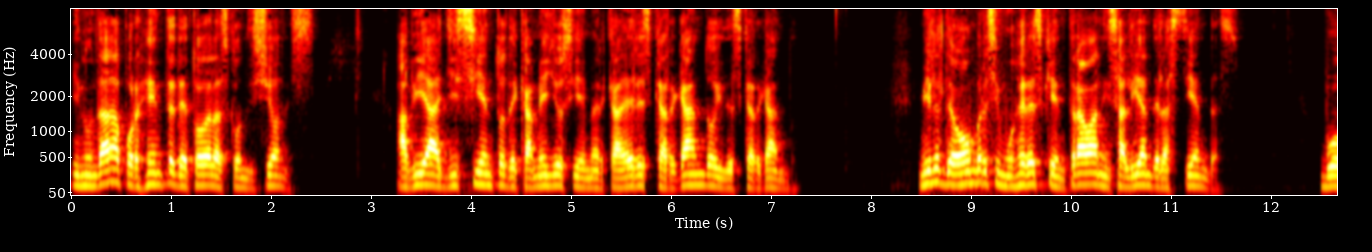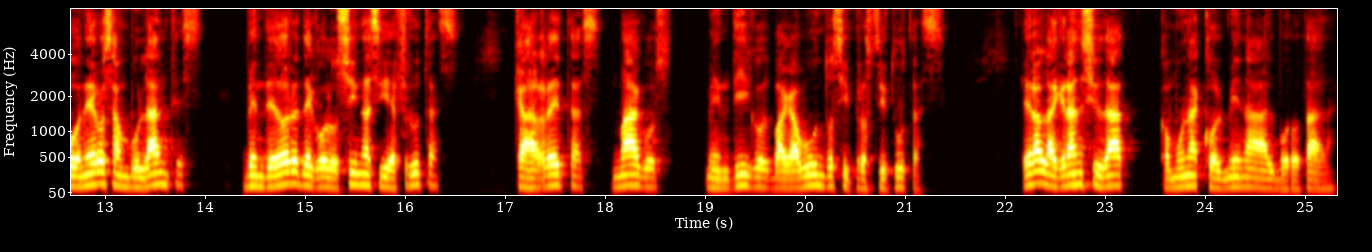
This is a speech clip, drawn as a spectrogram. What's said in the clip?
inundada por gente de todas las condiciones. Había allí cientos de camellos y de mercaderes cargando y descargando miles de hombres y mujeres que entraban y salían de las tiendas, buhoneros ambulantes, vendedores de golosinas y de frutas, carretas, magos, mendigos, vagabundos y prostitutas. Era la gran ciudad como una colmena alborotada.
